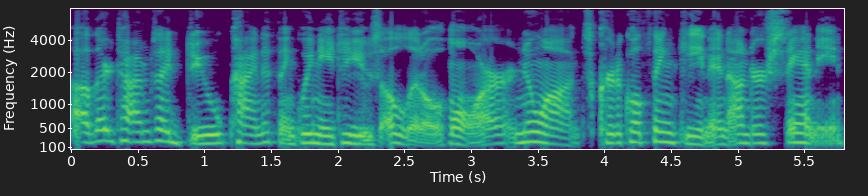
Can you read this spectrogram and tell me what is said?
other times I do kind of think we need to use a little more nuance, critical thinking, and understanding.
